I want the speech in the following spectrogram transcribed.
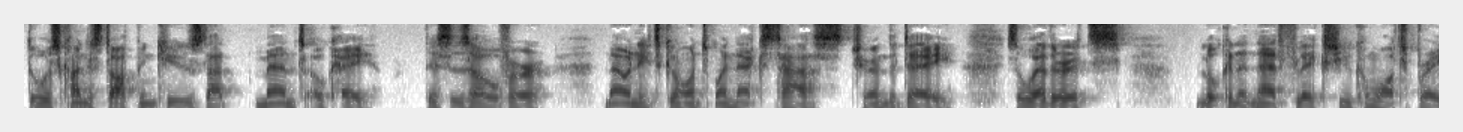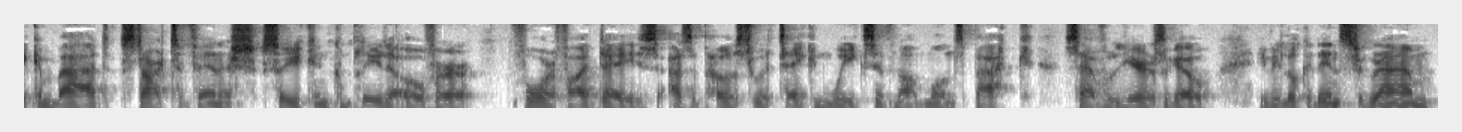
There was kind of stopping cues that meant, okay, this is over. Now I need to go on to my next task during the day. So whether it's looking at Netflix, you can watch Breaking Bad start to finish. So you can complete it over four or five days as opposed to it taking weeks, if not months back several years ago. If you look at Instagram,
